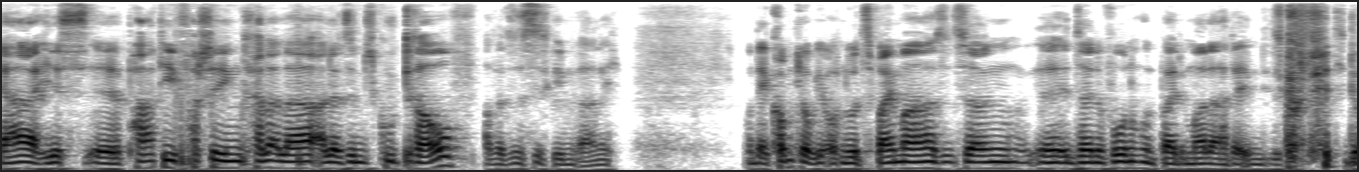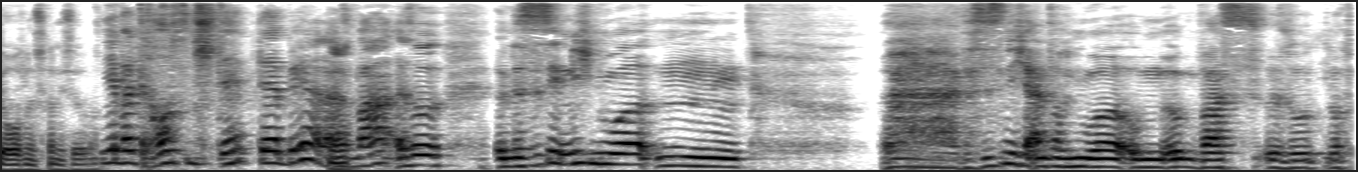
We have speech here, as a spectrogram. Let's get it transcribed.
ja, hier ist äh, Party, Fasching, tralala, alle sind gut drauf, aber das ist es eben gar nicht. Und er kommt, glaube ich, auch nur zweimal sozusagen äh, in seine Wohnung und beide Male hat er eben dieses Konfetti drauf. Das fand ich so. Ja, weil draußen stirbt der Bär. Das ja. war, also, das ist eben nicht nur, mh, hm, das ist nicht einfach nur, um irgendwas so noch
